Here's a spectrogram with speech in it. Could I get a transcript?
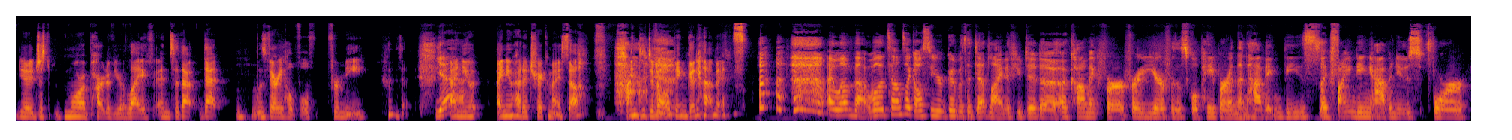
you know just more a part of your life. And so that that mm-hmm. was very helpful for me. yeah, I knew I knew how to trick myself into developing good habits. I love that. Well, it sounds like also you're good with a deadline. If you did a, a, comic for for a year for the school paper, and then having these like finding avenues for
